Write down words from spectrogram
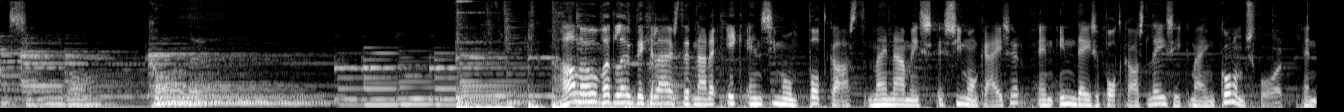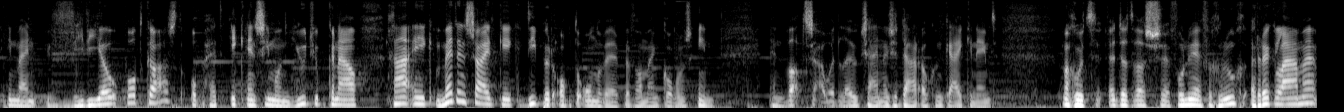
en Simon Kolen. Hallo, wat leuk dat je luistert naar de Ik en Simon podcast. Mijn naam is Simon Keizer en in deze podcast lees ik mijn columns voor. En in mijn videopodcast op het Ik en Simon YouTube kanaal ga ik met een sidekick dieper op de onderwerpen van mijn columns in. En wat zou het leuk zijn als je daar ook een kijkje neemt. Maar goed, dat was voor nu even genoeg reclame.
